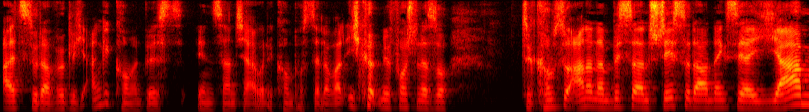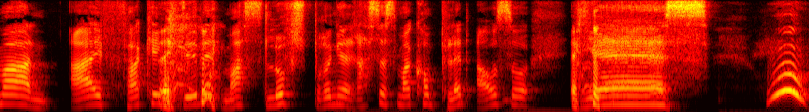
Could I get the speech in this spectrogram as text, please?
als du da wirklich angekommen bist in Santiago de Compostela? Weil ich könnte mir vorstellen, dass so, du kommst du an und dann bist du, dann stehst du da und denkst dir, ja Mann, I fucking did it, machst Luftsprünge, rastest mal komplett aus, so, yes! Woo!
